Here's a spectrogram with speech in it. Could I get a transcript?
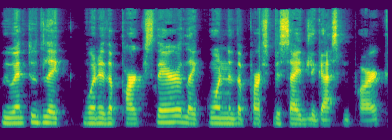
We went to like one of the parks there, like one of the parks beside Legazpi Park.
